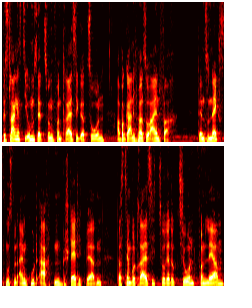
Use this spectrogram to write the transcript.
Bislang ist die Umsetzung von 30er-Zonen aber gar nicht mal so einfach. Denn zunächst muss mit einem Gutachten bestätigt werden, dass Tempo 30 zur Reduktion von Lärm,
